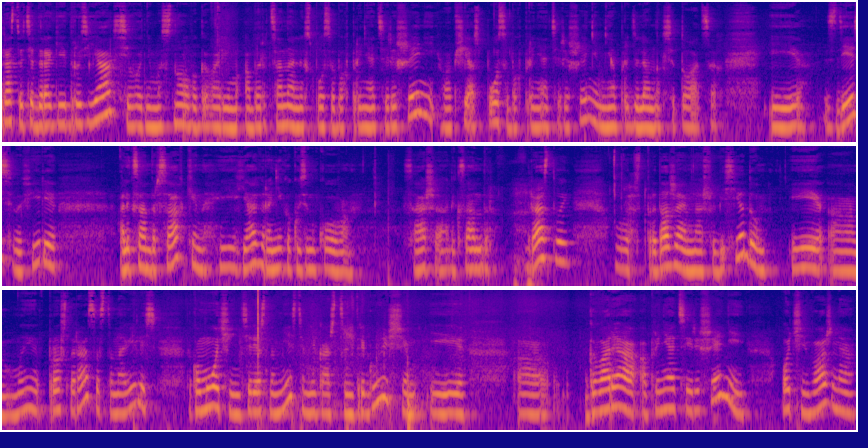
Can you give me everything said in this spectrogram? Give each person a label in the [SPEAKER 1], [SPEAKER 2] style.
[SPEAKER 1] Здравствуйте, дорогие друзья! Сегодня мы снова говорим об рациональных способах принятия решений и вообще о способах принятия решений в неопределенных ситуациях. И здесь в эфире Александр Савкин и я, Вероника Кузенкова. Саша, Александр, здравствуй. Вот, продолжаем нашу беседу. И э, мы в прошлый раз остановились в таком очень интересном месте, мне кажется, интригующем. И э, говоря о принятии решений, очень важно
